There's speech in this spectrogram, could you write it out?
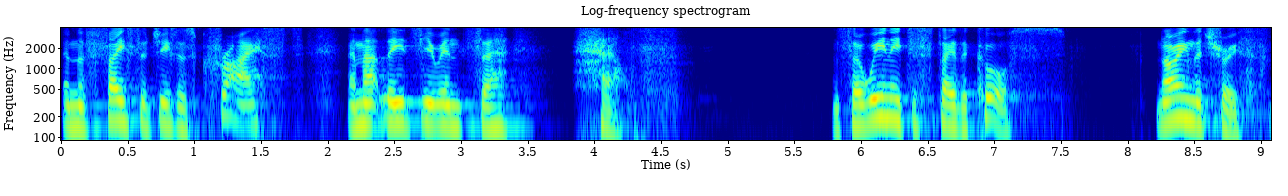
in the face of Jesus Christ, and that leads you into health. And so we need to stay the course. Knowing the truth,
